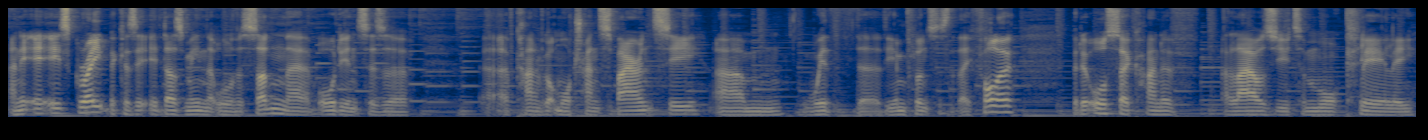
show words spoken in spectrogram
And it, it's great because it, it, does mean that all of a sudden their audiences are have kind of got more transparency um, with the, the influencers that they follow, but it also kind of allows you to more clearly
